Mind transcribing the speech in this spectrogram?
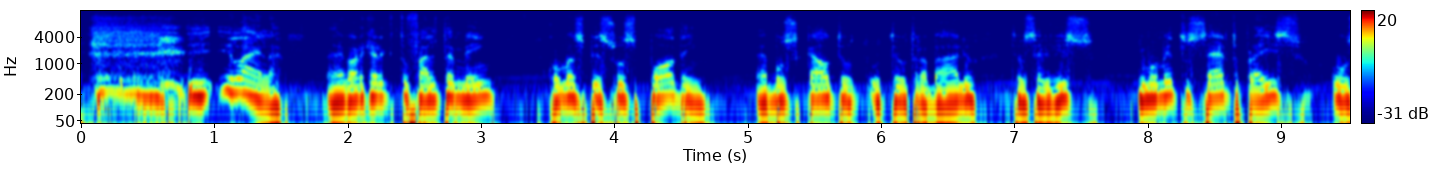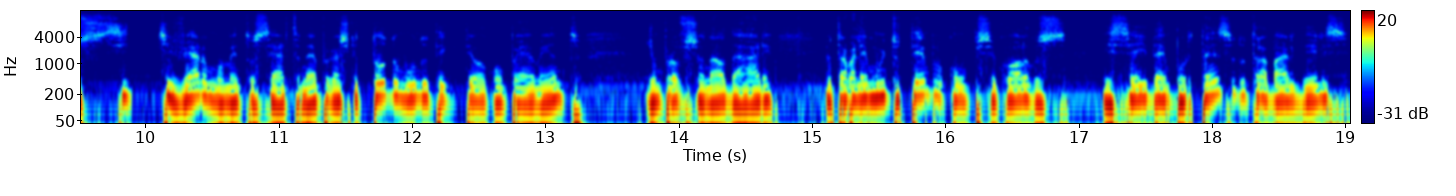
e, e Laila, agora quero que tu fale também como as pessoas podem é, buscar o teu, o teu trabalho, teu serviço e o momento certo para isso, ou se tiver um momento certo, né? Porque acho que todo mundo tem que ter um acompanhamento de um profissional da área. Eu trabalhei muito tempo com psicólogos e sei da importância do trabalho deles.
